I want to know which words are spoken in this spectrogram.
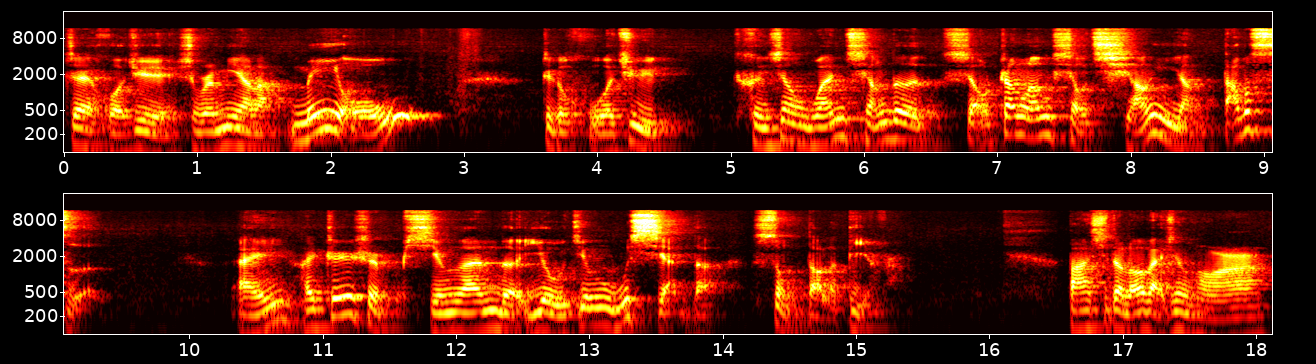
这火炬是不是灭了？没有，这个火炬很像顽强的小蟑螂、小强一样，打不死。哎，还真是平安的、有惊无险的送到了地方。巴西的老百姓好玩，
